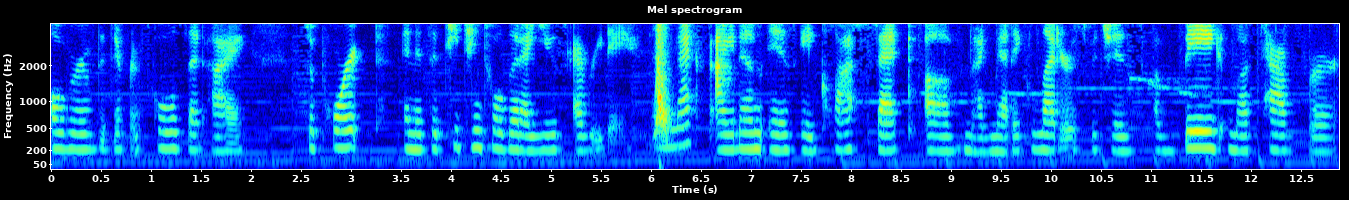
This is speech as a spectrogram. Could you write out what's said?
over the different schools that I support. And it's a teaching tool that I use every day. Next item is a class set of magnetic letters, which is a big must-have for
